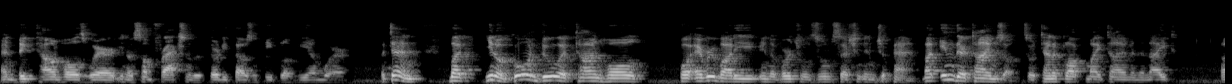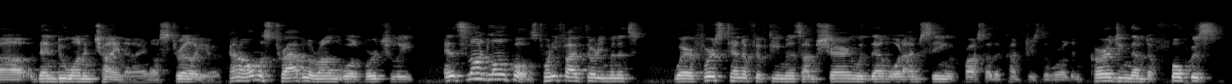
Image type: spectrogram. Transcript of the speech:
and big town halls where, you know, some fraction of the 30,000 people of VMware attend, but, you know, go and do a town hall for everybody in a virtual Zoom session in Japan, but in their time zone. So 10 o'clock my time in the night, uh, then do one in China and Australia, kind of almost travel around the world virtually. And it's not long calls, 25, 30 minutes, where first 10 or 15 minutes I'm sharing with them what I'm seeing across other countries in the world, encouraging them to focus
